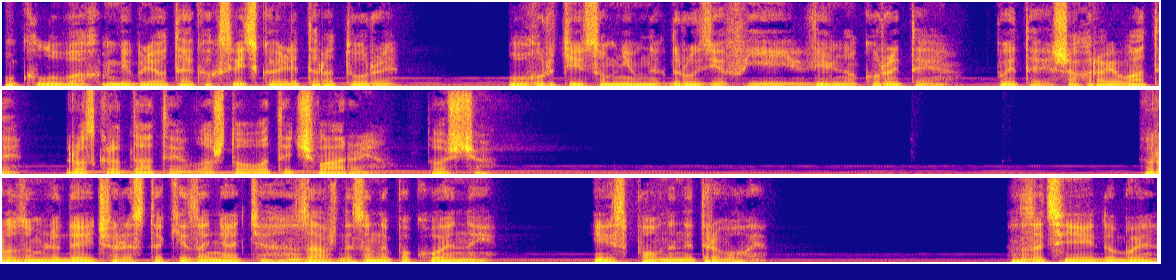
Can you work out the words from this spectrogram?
у клубах, бібліотеках світської літератури, у гурті сумнівних друзів їй вільно курити, пити, шахраювати, розкрадати, влаштовувати чвари тощо. Розум людей через такі заняття завжди занепокоєний і сповнений тривоги. За цієї доби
